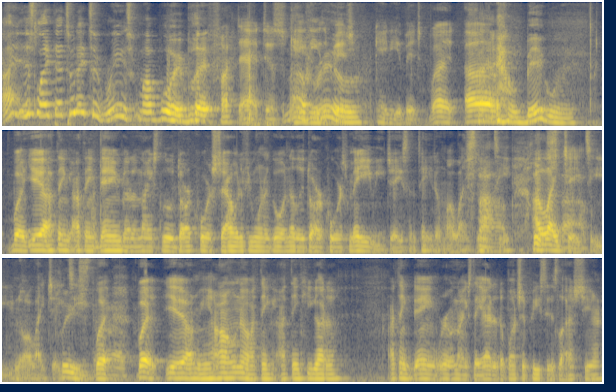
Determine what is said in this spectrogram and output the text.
I it's like that too. They took rings from my boy, but fuck that. Just KD's a bitch. KD a bitch. But uh, a big one. But yeah, I think I think Dame got a nice little dark horse shout. If you want to go another dark horse, maybe Jayson Tatum. I like Stop. JT. I like stop. JT. You know, I like JT. Please but stop. but yeah, I mean, I don't know. I think I think he got a. I think Dame real nice. They added a bunch of pieces last year.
